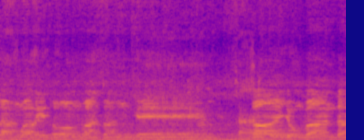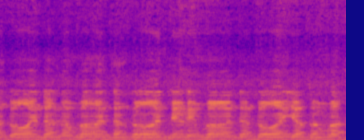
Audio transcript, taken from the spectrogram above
สังวริตุงวสังเกตายยุงบานดังโกยดังกำบานดังโกยเจริญบานดังโกยยักษ์สังวะดังโกยบาดังบานดังโกนดับตังโกยมอนดุนตามปันดานดวนกะดวนกัมปัญญาเวระสองการดวนดุนจุมบา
